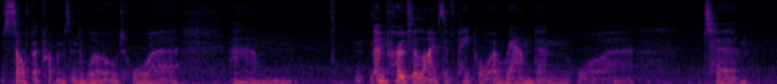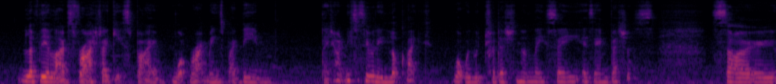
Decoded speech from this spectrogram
solve big problems in the world or um, improve the lives of people around them or to live their lives right, I guess, by what right means by them, they don't necessarily look like what we would traditionally see as ambitious. So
